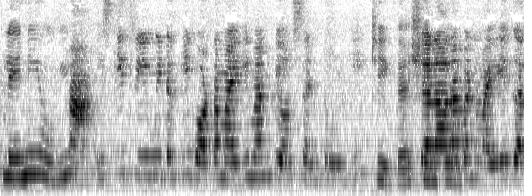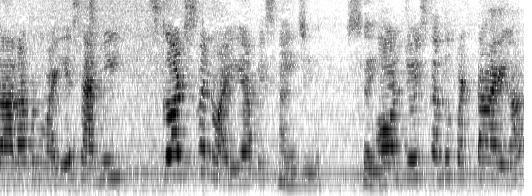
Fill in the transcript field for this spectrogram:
प्लेन ही होगी। हाँ इसकी थ्री मीटर की बॉटम आएगी मैम प्योर सेंटून की। ठीक है शरारा बनवाइए गरारा बनवाइए सैमी स्कर्ट्स बनवाइए आप इसकी। हाँ जी सही। और जो इसका दुपट्टा आएगा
